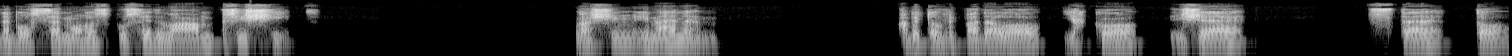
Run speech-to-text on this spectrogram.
nebo se mohl zkusit vám přišít vaším jménem. Aby to vypadalo jako, že jste to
